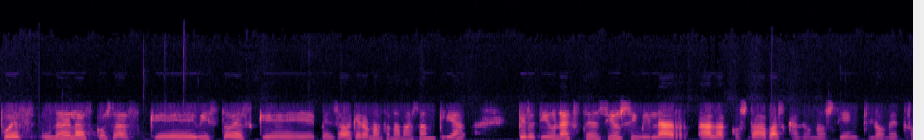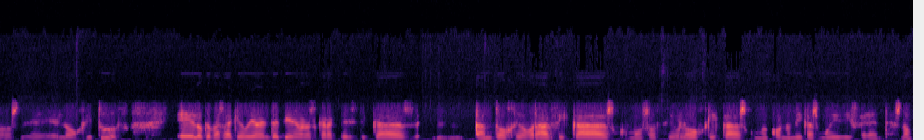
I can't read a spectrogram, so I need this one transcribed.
Pues una de las cosas que he visto es que pensaba que era una zona más amplia, pero tiene una extensión similar a la costa vasca de unos 100 kilómetros de longitud. Eh, lo que pasa es que obviamente tiene unas características mm, tanto geográficas como sociológicas como económicas muy diferentes, ¿no?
